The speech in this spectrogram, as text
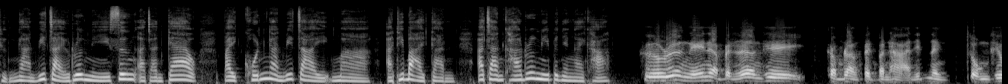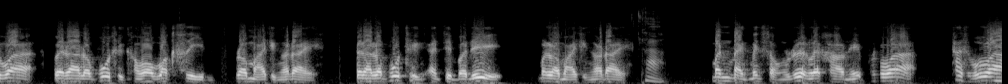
ถึงงานวิจัยเรื่องนี้ ซึ่งอาจารย์แก้วไปค้นงานวิจัยมาอธิบายกัน อาจารย์คะเรื่องนี้เป็นยังไงคะ คือเรื่องนี้เนี่ยเป็นเรื่องที่กำลังเป็นปัญหานิดหนึ่งตรงที่ว่าเวลาเราพูดถึงคำว่าวัคซีนเราหมายถึงอะไร เวลาเราพูดถึงแอนติบอดีมันเราหมายถึงอะไรค่ะมันแบ่งเป็นสองเรื่องและคราวนี้ เพราะว่าถ้าสมมติว่า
